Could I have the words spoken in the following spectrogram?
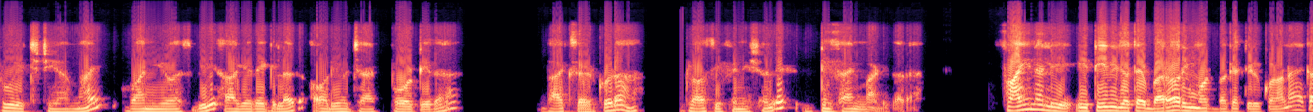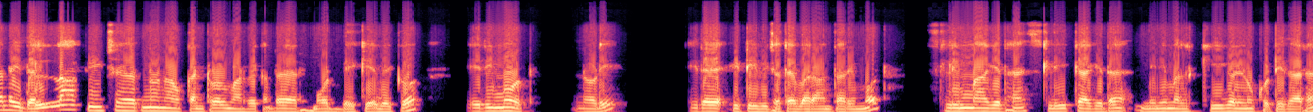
Two H D M I one U S B ಹಾಗೆ ರೆಗ್ಯುಲರ್ ಆಡಿಯೋ ಜಾಕ್ ಪೋರ್ಟ್ ಇದೆ. ಬ್ಯಾಕ್ ಸೈಡ್ ಕೂಡ ಗ್ಲಾಸಿ ಫಿನಿಶ್ ಅಲ್ಲಿ ಡಿಸೈನ್ ಮಾಡಿದ್ದಾರೆ. ಫೈನಲಿ ಈ ಟಿವಿ ಜೊತೆ ಬರೋ ರಿಮೋಟ್ ಬಗ್ಗೆ ತಿಳ್ಕೊಳ್ಳೋಣ. ಯಾಕಂದ್ರೆ ಇದೆಲ್ಲಾ ಫೀಚರ್ ನಾವು ಕಂಟ್ರೋಲ್ ಮಾಡ್ಬೇಕಂದ್ರೆ ರಿಮೋಟ್ ಬೇಕೇ ಬೇಕು. ಈ ರಿಮೋಟ್ ನೋಡಿ, ಇದೆ ಈ ಟಿವಿ ಜೊತೆ ಬರೋಂತ ರಿಮೋಟ್ ಸ್ಲಿಮ್ ಆಗಿದೆ ಸ್ಲೀಕ್ ಆಗಿದೆ ಮಿನಿಮಲ್ ಕೀಗಳನ್ನು ಕೊಟ್ಟಿದ್ದಾರೆ.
